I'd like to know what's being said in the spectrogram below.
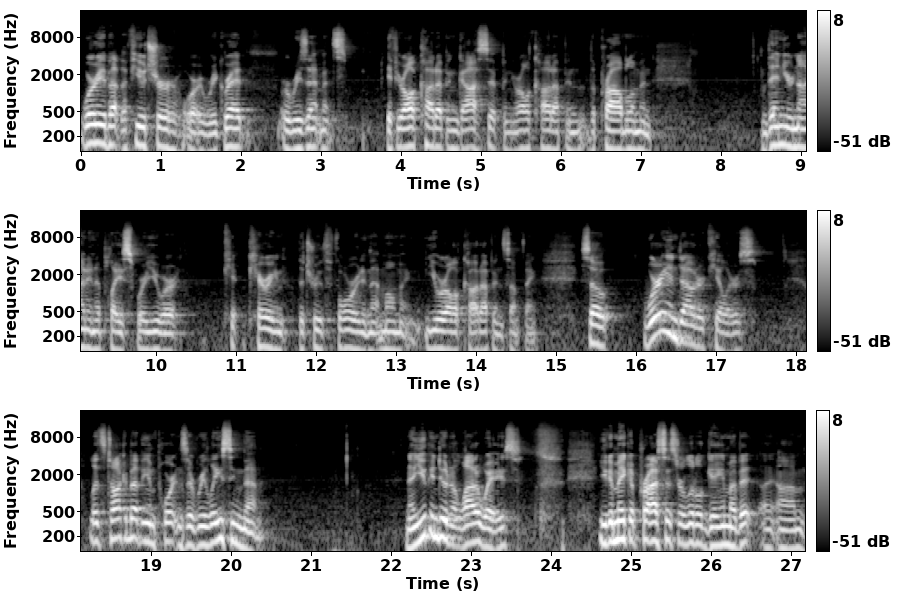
worry about the future or regret or resentments. If you're all caught up in gossip and you're all caught up in the problem and then you're not in a place where you are carrying the truth forward in that moment you are all caught up in something. So worry and doubt are killers. Let's talk about the importance of releasing them now you can do it in a lot of ways you can make a process or a little game of it um,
